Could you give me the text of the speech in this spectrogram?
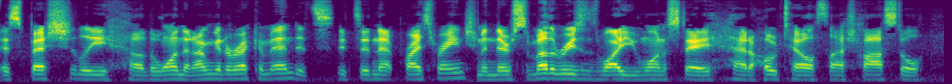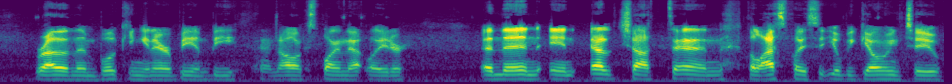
especially uh, the one that I'm going to recommend. It's it's in that price range, and there's some other reasons why you want to stay at a hotel slash hostel rather than booking an Airbnb, and I'll explain that later. And then in El Chalten, the last place that you'll be going to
